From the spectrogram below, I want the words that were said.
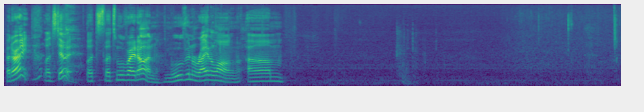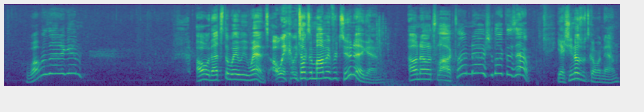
but all right, let's do it. Let's let's move right on. Moving right along. Um. What was that again? Oh, that's the way we went. Oh wait, can we talk to Mommy Fortuna again? Oh no, it's locked. Oh no, she locked us out. Yeah, she knows what's going down.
